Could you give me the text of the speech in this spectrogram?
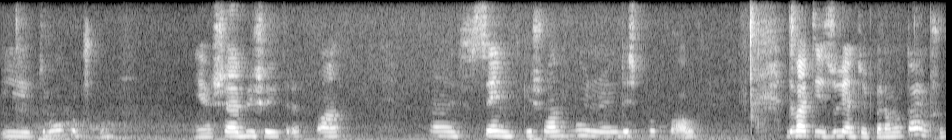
І трубочку. Ні, ще більше і треба. Е, Синій такий шланг був, але він десь пропав. Давайте ізолентою перемотаємо, щоб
